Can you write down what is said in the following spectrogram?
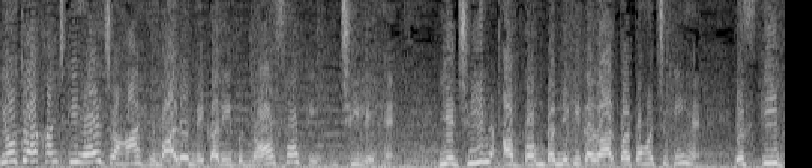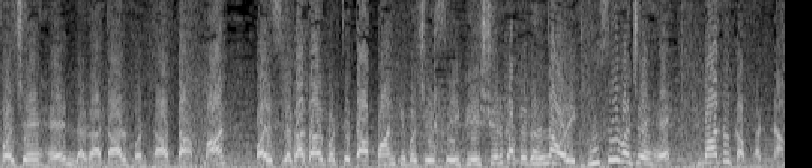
ये उत्तराखंड की है, जहाँ हिमालय में करीब 900 की झीलें हैं। ये झील अब बम बनने की कगार पर पहुँच चुकी हैं। इसकी वजह है लगातार बढ़ता तापमान और इस लगातार बढ़ते तापमान की वजह से ग्लेशियर का पिघलना और एक दूसरी वजह है बादल का फटना।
